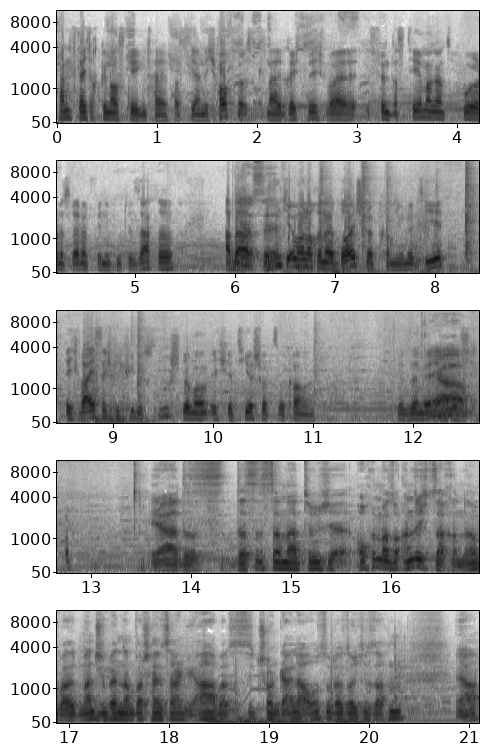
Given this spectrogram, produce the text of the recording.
Kann vielleicht auch genau das Gegenteil passieren. Ich hoffe, es knallt richtig, weil ich finde das Thema ganz cool und es wäre natürlich eine gute Sache. Aber Ja, wir sind hier immer noch in der Deutschrap-Community. Ich weiß nicht, wie viele Zustimmung ich für Tierschutz bekomme. Hier sind wir Ja. ehrlich. ja, das, das ist dann natürlich äh, auch immer so Ansichtssache, ne? Weil manche werden dann wahrscheinlich sagen, ja, aber das sieht schon geiler aus oder solche Sachen. Ja,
